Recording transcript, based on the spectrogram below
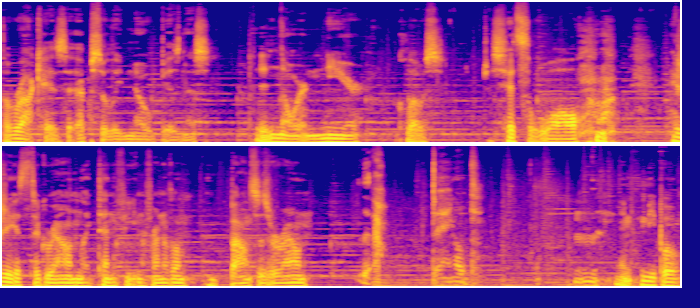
the rock has absolutely no business. It's nowhere near close. Just hits the wall. Actually hits the ground like 10 feet in front of him and bounces around. Ugh, dangled. And Meepo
